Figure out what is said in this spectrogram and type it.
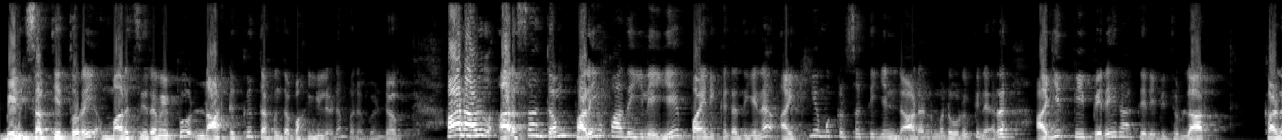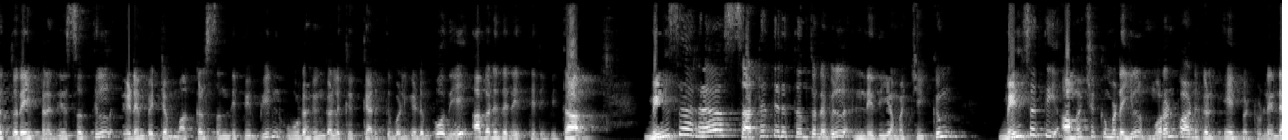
மின்சக்தி துறை மறுசீரமைப்பு நாட்டுக்கு தகுந்த வகையில் இடம்பெற வேண்டும். ஆனால் அரசாங்கம் பழைய பாதையிலேயே பயணிக்கின்றது என ஐக்கிய மக்கள் சக்தியின் நாடாளுமன்ற உறுப்பினர் அஜித் பி. பெரேரா தெரிவித்துள்ளார். களுத்துறை பிரதேசத்தில் இடம்பெற்ற மக்கள் சந்திப்பின் பின் ஊடகங்களுக்கு கருத்து வெளியிடும் போதே அவர் இதனை தெரிவித்தார். மின்சார சட்ட திருத்தம் தொடர்பில் நிதியமைச்சுக்கும் மின்சக்தி அமைச்சுக்கும் இடையில் முரண்பாடுகள் ஏற்பட்டுள்ளன.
